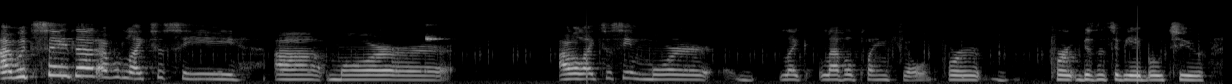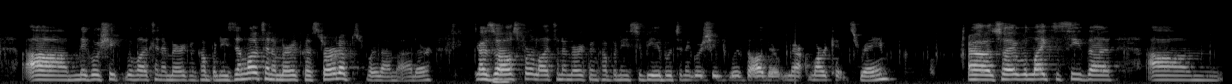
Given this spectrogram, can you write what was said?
I would say that I would like to see uh, more. I would like to see more like level playing field for for business to be able to um, negotiate with Latin American companies and Latin America startups for that matter, as well as for Latin American companies to be able to negotiate with other markets, right? Uh, so I would like to see that um,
